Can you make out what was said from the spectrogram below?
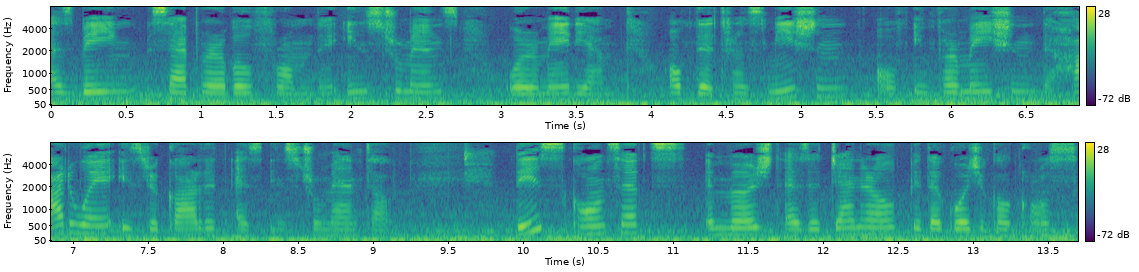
as being separable from the instruments or medium of the transmission of information, the hardware is regarded as instrumental. These concepts emerged as a general pedagogical cross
